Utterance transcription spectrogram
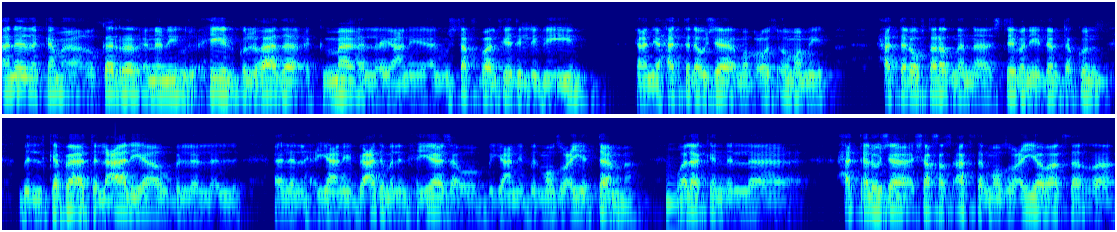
أنا كما أكرر أنني أحيل كل هذا ما يعني المستقبل في يد الليبيين يعني حتى لو جاء مبعوث أممي حتى لو افترضنا أن ستيفاني لم تكن بالكفاءة العالية أو بال يعني بعدم الانحياز أو يعني بالموضوعية التامة. ولكن حتى لو جاء شخص أكثر موضوعية وأكثر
